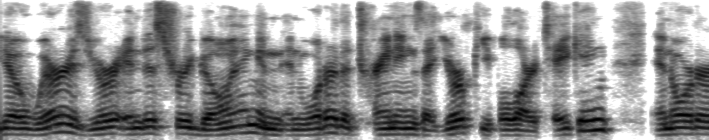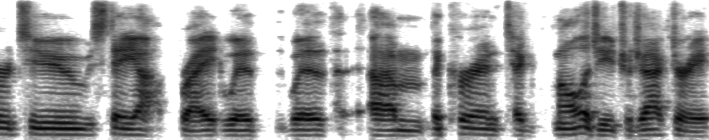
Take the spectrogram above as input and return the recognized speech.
you know, where is your industry going and, and what are the trainings that your people are taking in order to stay up, right, with with um, the current technology trajectory.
